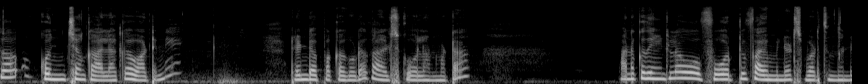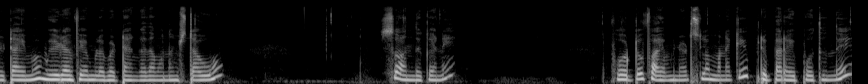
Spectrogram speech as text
సో కొంచెం కాలాక వాటిని రెండో పక్క కూడా కాల్చుకోవాలన్నమాట. మనకు దీంట్లో ఫోర్ టు ఫైవ్ మినిట్స్ పడుతుందండి టైము. మీడియం ఫ్లేమ్లో పెట్టాం కదా మనం స్టవ్. సో అందుకని ఫోర్ టు ఫైవ్ మినిట్స్లో మనకి ప్రిపేర్ అయిపోతుంది.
